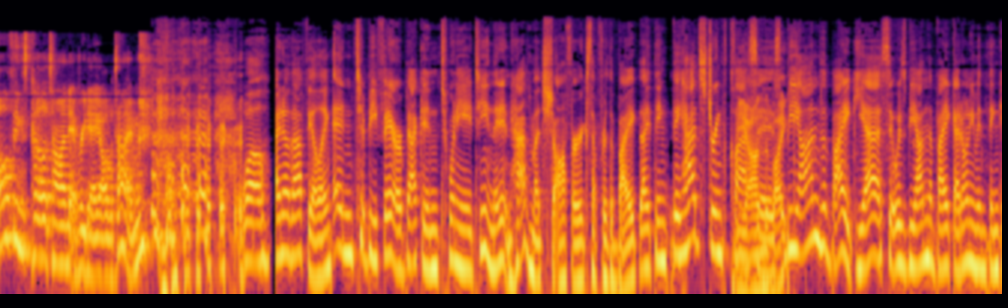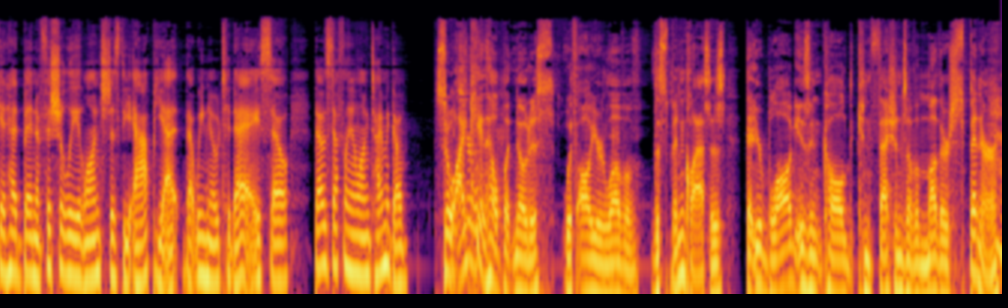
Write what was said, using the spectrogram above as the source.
all things Peloton every day, all the time. well, I know that feeling. And to be fair, back in 2018, they didn't have much to offer except for the bike. I think they had strength classes Beyond the bike? Beyond the bike. Yes, it was beyond the bike. I don't even think it had been officially launched as the app yet that we know today. So that was definitely a long time ago. So I can't help but notice, with all your love of the spin classes, that your blog isn't called Confessions of a Mother Spinner,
